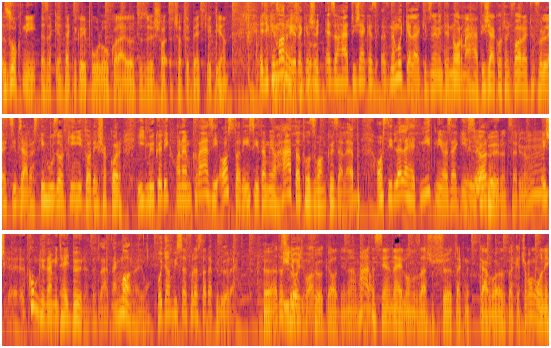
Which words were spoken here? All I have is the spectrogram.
Zokni, ezek ilyen technikai pólók, aláöltöző, stb. egy-két ilyen. Egyébként marha érdekes, dolog. hogy ez a hátizsák, ez, ez nem úgy kell elképzelni, mint egy normál hátizsákot, hogy van rajta fölül egy cipzár, azt kihúzod, kinyitod, és akkor így működik, hanem kvázi azt a részét, ami a hátadhoz van közelebb, azt így le lehet nyitni az egészről, bőröntszerű. Mm. és konkrétan, mintha egy bőröndöt látnánk, marha jó. Hogyan viszed fel ezt a repülőre? Ö, Hát Így, föl, ahogy van? Föl kell adni, nem. Hát ezt ilyen nejlonozásos technikával be kell csomagolni,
